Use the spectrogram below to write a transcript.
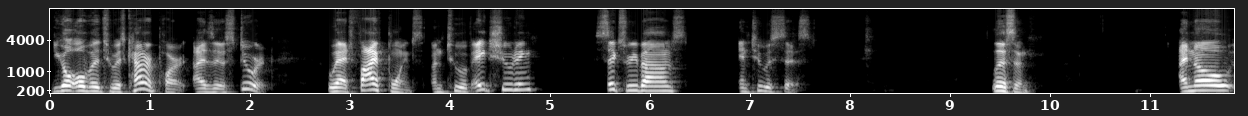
you go over to his counterpart, Isaiah Stewart, who had five points on two of eight shooting, six rebounds, and two assists. Listen, I know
